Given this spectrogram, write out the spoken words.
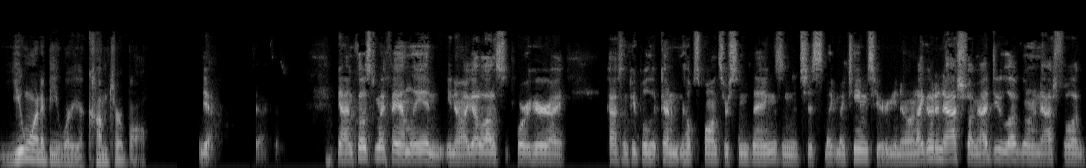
you want to be where you're comfortable. Yeah, exactly. Yeah, I'm close to my family, and you know, I got a lot of support here. I have some people that kind of help sponsor some things, and it's just like my team's here, you know. And I go to Nashville. I mean, I do love going to Nashville. And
